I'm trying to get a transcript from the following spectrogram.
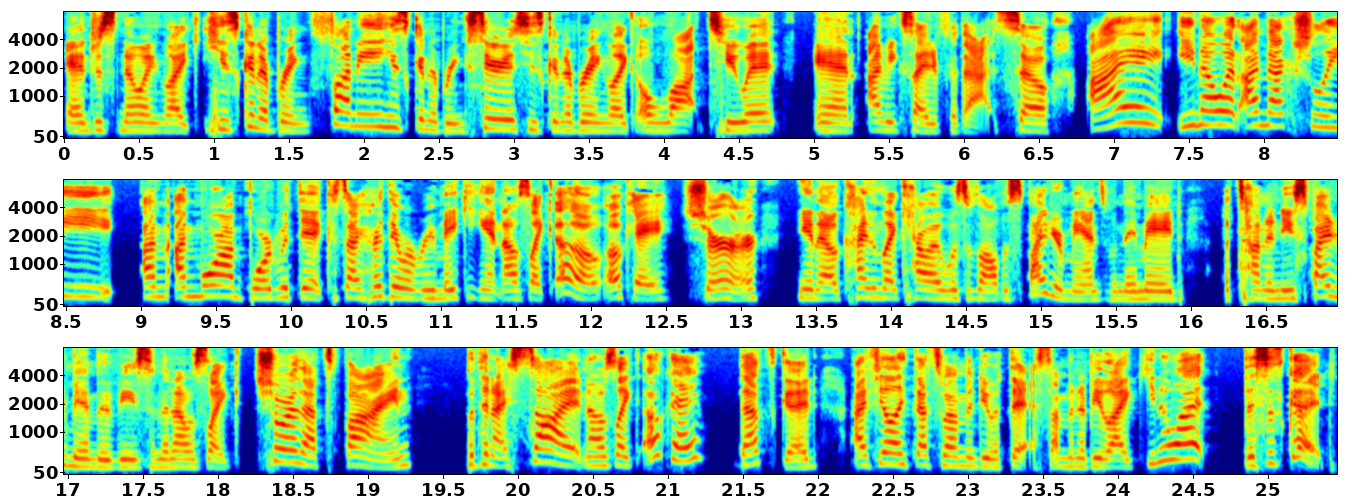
and just knowing like he's gonna bring funny, he's gonna bring serious, he's gonna bring like a lot to it, and I'm excited for that. So I, you know what, I'm actually I'm I'm more on board with it because I heard they were remaking it, and I was like, oh, okay, sure, you know, kind of like how I was with all the Spider Mans when they made a ton of new Spider Man movies, and then I was like, sure, that's fine. But then I saw it and I was like, okay, that's good. I feel like that's what I'm going to do with this. I'm going to be like, you know what? This is good.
